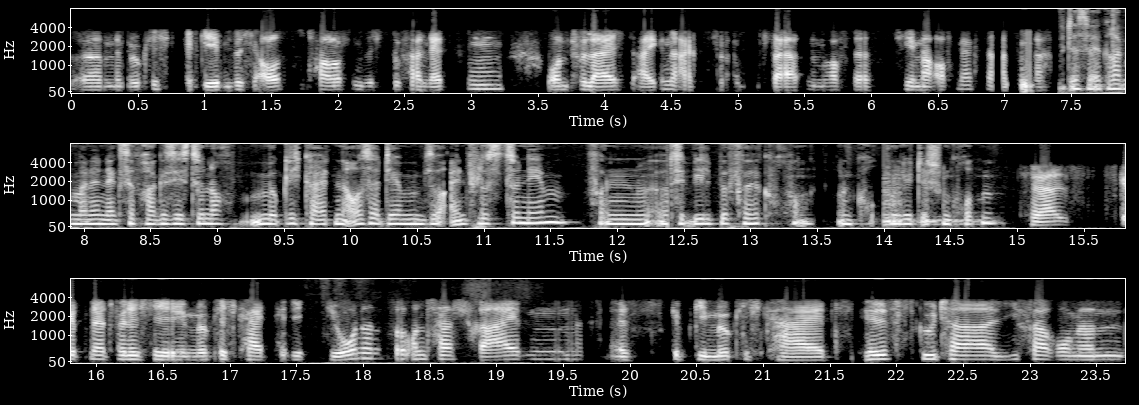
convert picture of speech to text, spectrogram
äh, eine Möglichkeit geben, sich auszutauschen, sich zu vernetzen und vielleicht eigene Aktionen starten, um auf das Thema aufmerksam zu machen. Das wäre gerade meine nächste Frage. Siehst du noch Möglichkeiten, außerdem so Einfluss zu nehmen von äh, Zivilbevölkerung und gru politischen Gruppen? Ja, es, gibt natürlich die Möglichkeit, Petitionen zu unterschreiben. Es gibt die Möglichkeit, Hilfsgüterlieferungen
